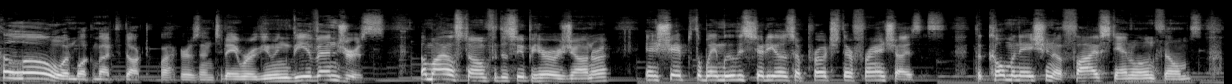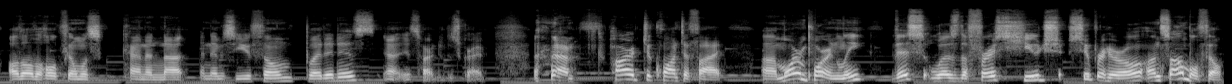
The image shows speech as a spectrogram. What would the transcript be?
Hello, and welcome back to Dr. Quackers, and today we're reviewing The Avengers, a milestone for the superhero genre and shaped the way movie studios approach their franchises. The culmination of five standalone films, although the Hulk film was kind of not an MCU film, but it is. Uh, it's hard to describe. hard to quantify. Uh, more importantly, this was the first huge superhero ensemble film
